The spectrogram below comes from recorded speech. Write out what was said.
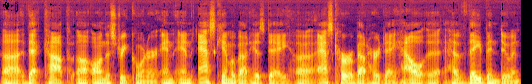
uh, that cop uh, on the street corner and, and ask him about his day. Ask her about her day. How have they been doing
